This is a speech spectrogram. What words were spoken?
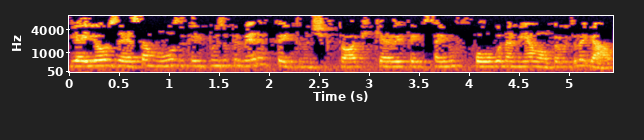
E aí eu usei essa música e pus o primeiro efeito no TikTok, que era o efeito saindo fogo na minha mão, foi muito legal.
